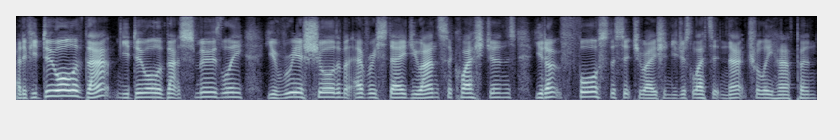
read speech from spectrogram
And if you do all of that, you do all of that smoothly, you reassure them at every stage, you answer questions, you don't force the situation, you just let it naturally happen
